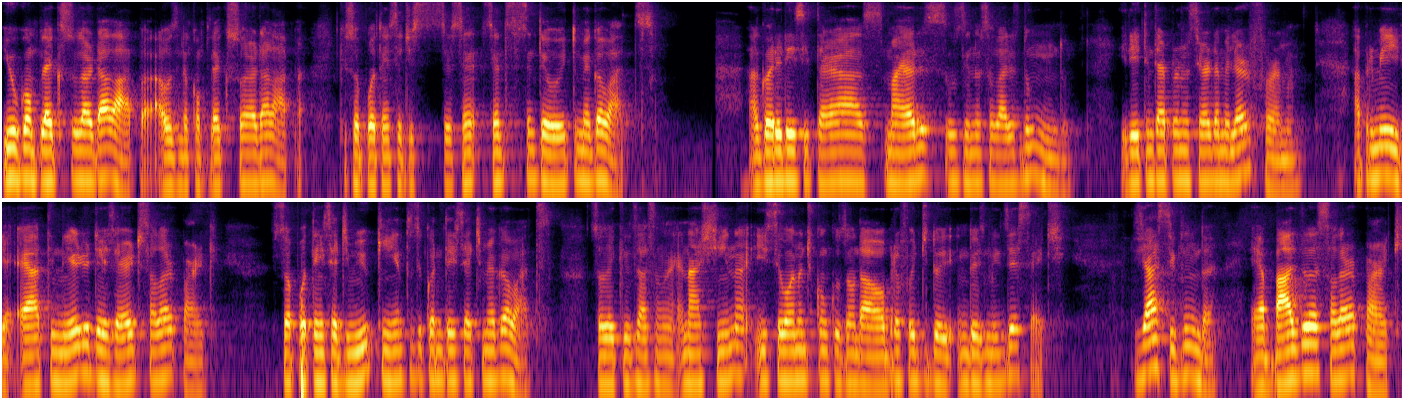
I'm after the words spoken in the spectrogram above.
e o Complexo Solar da Lapa, a usina Complexo Solar da Lapa, que sua potência é de 168 MW. Agora irei citar as maiores usinas solares do mundo. Irei tentar pronunciar da melhor forma. A primeira é a Tiner Desert Solar Park. Sua potência é de 1.547 MW. Sua localização é na China e seu ano de conclusão da obra foi de em 2017. Já a segunda é a Basila Solar Park.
